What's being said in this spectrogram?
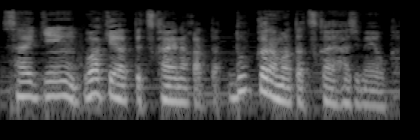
最近訳あって使えなかった。どっからまた使い始めようか。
